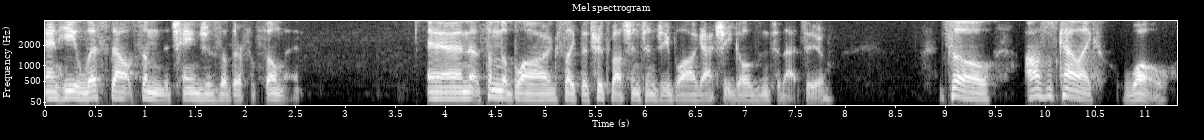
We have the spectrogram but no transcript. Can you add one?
and he lists out some of the changes of their fulfillment. And some of the blogs, like the Truth About Shincheonji blog, actually goes into that too. So I was just kind of like, whoa.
